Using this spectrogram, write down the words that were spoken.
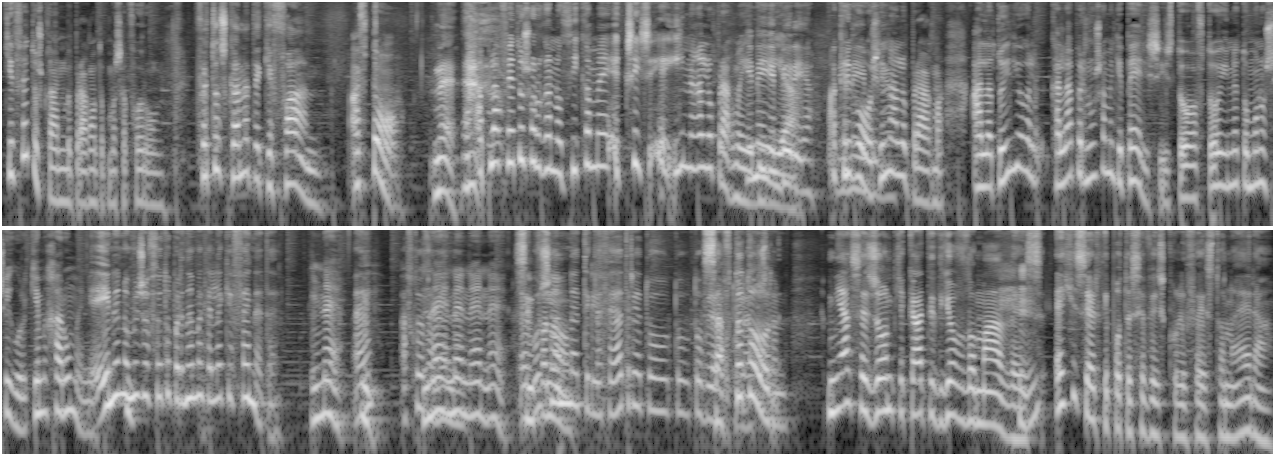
και φέτος κάνουμε πράγματα που μας αφορούν. Φέτος κάνατε και φαν. Αυτό. Ναι. Απλά φέτος οργανωθήκαμε εξής. Είναι άλλο πράγμα η είναι εμπειρία. Η εμπειρία. Ακριβώς, είναι, είναι, άλλο πράγμα. Αλλά το ίδιο καλά περνούσαμε και πέρυσι. Το, αυτό είναι το μόνο σίγουρο και είμαι χαρούμενη. Είναι νομίζω αυτό το περνάμε καλά και φαίνεται. Ναι. Ε, αυτό δεν ναι, είναι. ναι, ναι, ναι. Εγώ σαν τηλεθεάτρια το, το, το βλέπω. Σε αυτό το μια σεζόν και κάτι δύο εβδομάδες, mm. έχεις έρθει ποτέ σε δύσκολη θέση στον αέρα;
